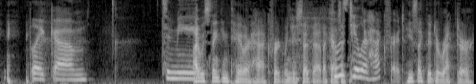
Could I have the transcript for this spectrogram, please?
like um, to me, I was thinking Taylor Hackford when you said that. Like I who was is like, Taylor Hackford? he's like the director.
